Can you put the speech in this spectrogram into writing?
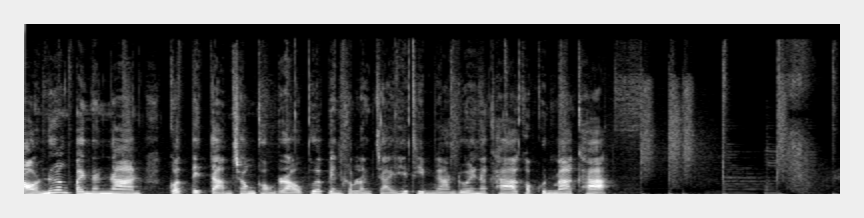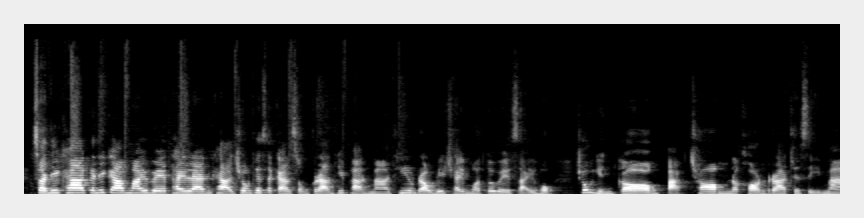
ต่อเนื่องไปนานๆ กดติดตามช่องของเราเพื่อเป็นกำลังใจให้ทีมงานด้วยนะคะ ขอบคุณมากค่ะ วัสดีค่ะกนิการไมเวย์ไทยแลนด์ค่ะ ช่วงเทศกาลสงกรานต์ที่ผ่านมาที่เราได้ใช้มอเตอร์เวย์สาย 6 ช่วงหินกอง ปากช่อง นครราชสีมา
